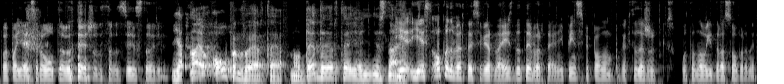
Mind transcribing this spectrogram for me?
по, паять роутер, знаешь, вот эта вот вся история. Я знаю OpenVRT, но DDRT я не знаю. Е- Есть OpenVRT северно, а есть DTVRT. Они, в принципе, по-моему, как-то даже какого-то одного ядра собраны.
